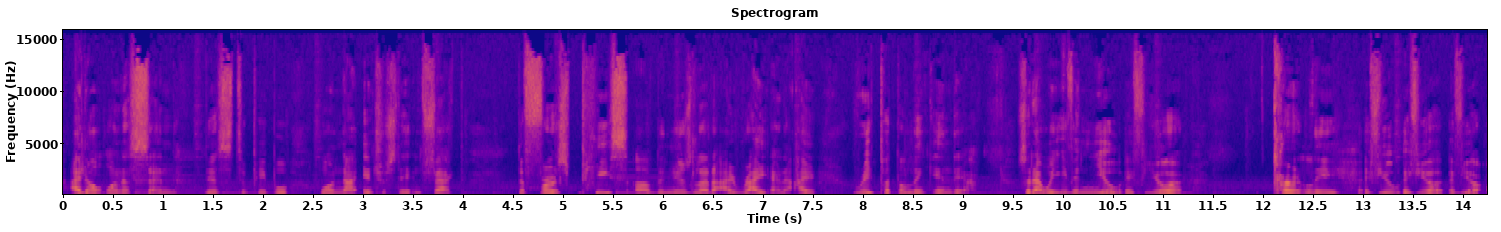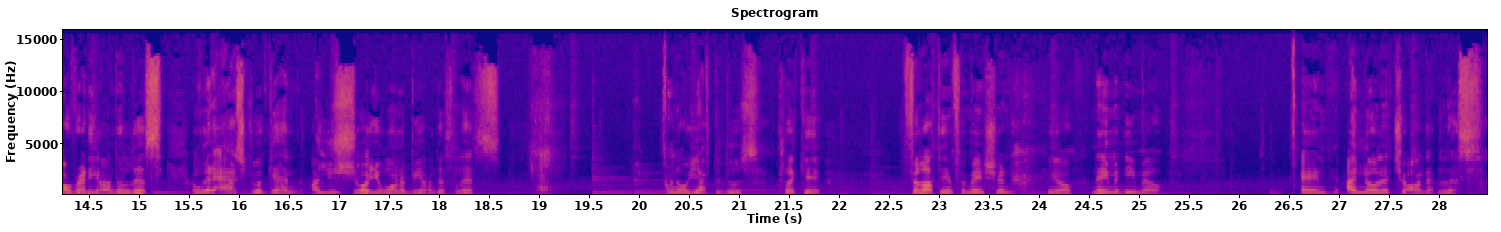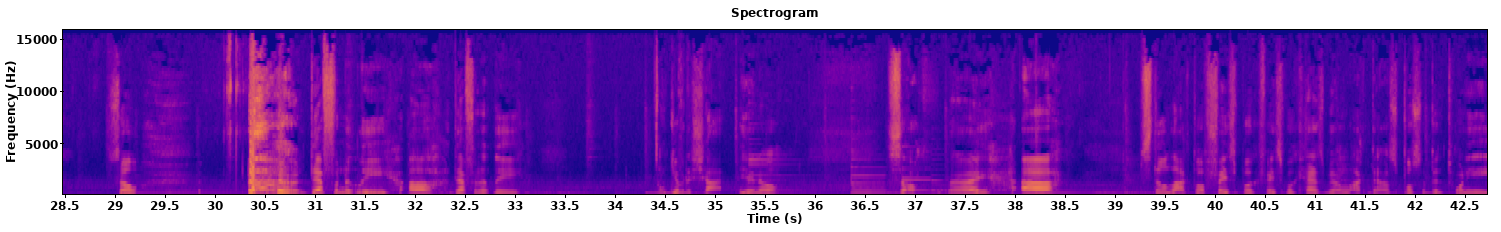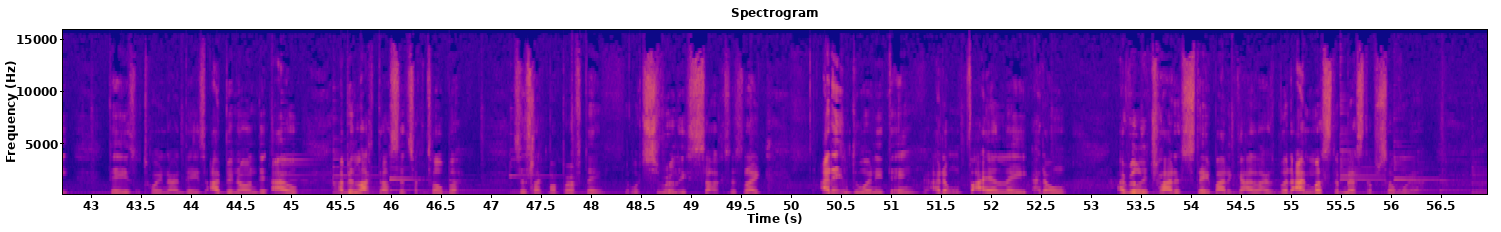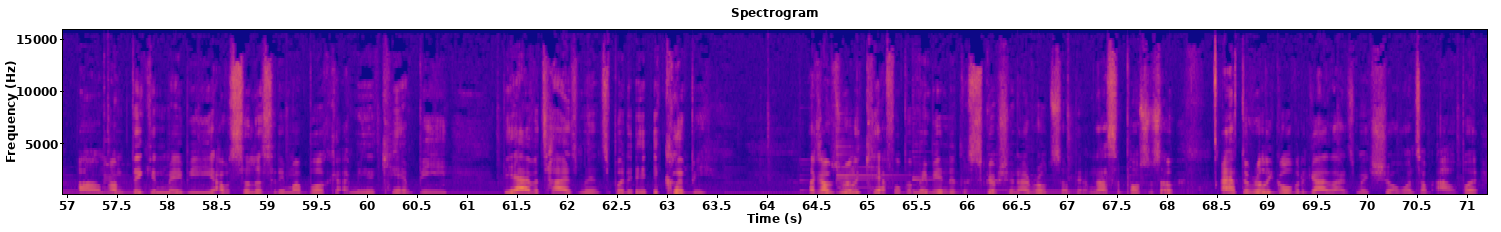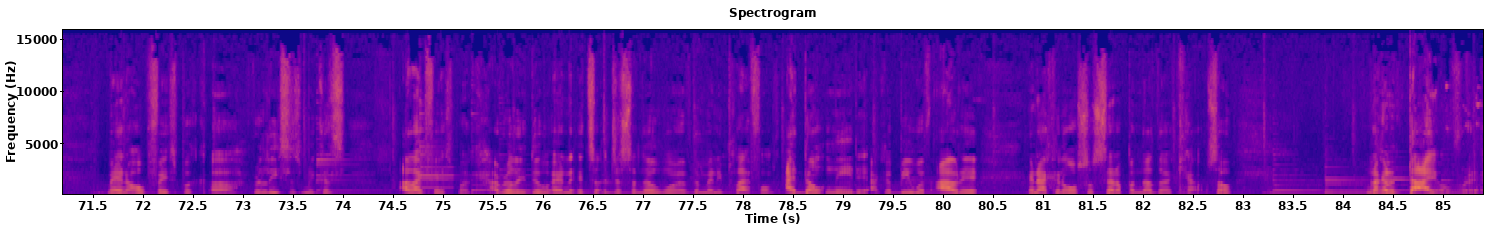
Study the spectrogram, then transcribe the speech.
I don't want to send this to people who are not interested. In fact, the first piece of the newsletter I write and I re-put the link in there so that we even you if you're currently if you if you're if you're already on the list i'm going to ask you again are you sure you want to be on this list? And all you have to do is click it fill out the information you know name and email and i know that you're on that list. So definitely uh, definitely give it a shot you know? So all right uh, still locked off Facebook. Facebook has me on lockdown. Supposed to have been 28 days or 29 days. I've been on the out. I've been locked out since October, since like my birthday, which really sucks. It's like I didn't do anything. I don't violate. I don't. I really try to stay by the guidelines, but I must have messed up somewhere. Um, I'm thinking maybe I was soliciting my book. I mean, it can't be the advertisements, but it, it could be. Like I was really careful, but maybe in the description I wrote something I'm not supposed to. So I have to really go over the guidelines, make sure once I'm out. But man, I hope Facebook uh, releases me because I like Facebook. I really do. And it's just another one of the many platforms. I don't need it. I could be without it, and I can also set up another account. So I'm not gonna die over it.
